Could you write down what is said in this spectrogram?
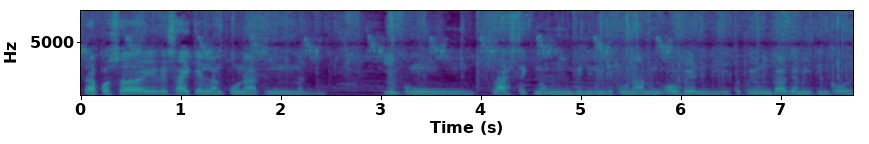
Tapos ah, i-recycle lang po natin nag yung pong plastic nung binili po naming oven, ito po yung gagamitin ko.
